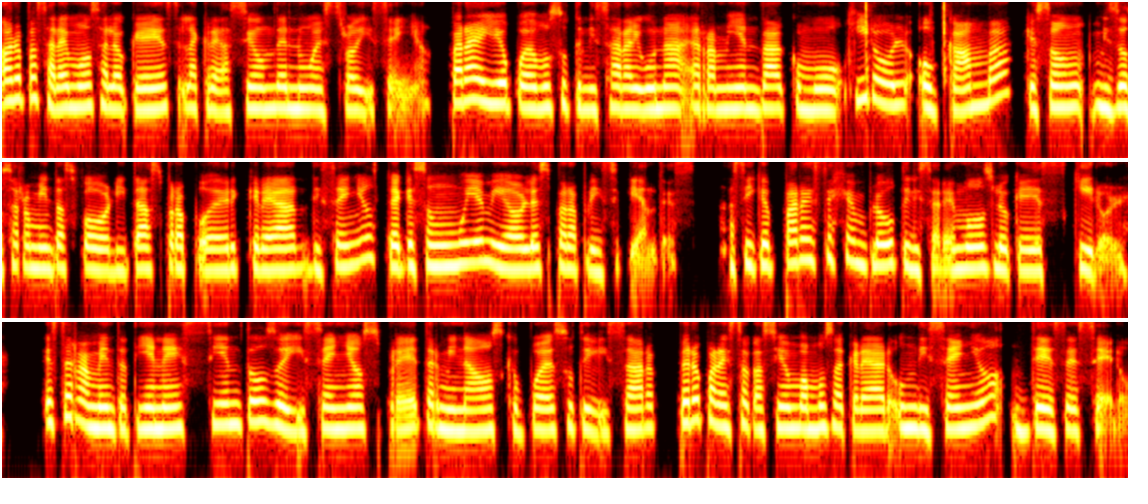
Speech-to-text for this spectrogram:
Ahora pasaremos a lo que es la creación de nuestro diseño. Para ello podemos utilizar alguna herramienta como Kirol o Canva, que son mis dos herramientas favoritas para poder crear diseños, ya que son muy amigables para principiantes. Así que para este ejemplo utilizaremos lo que es Kirol. Esta herramienta tiene cientos de diseños predeterminados que puedes utilizar, pero para esta ocasión vamos a crear un diseño desde cero.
